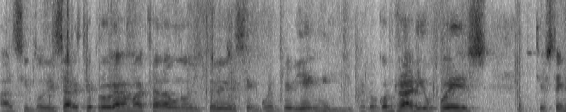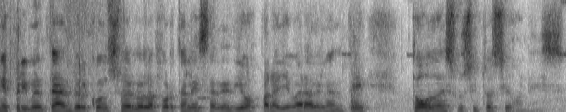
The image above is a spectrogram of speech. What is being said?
al sintonizar este programa cada uno de ustedes se encuentre bien y de lo contrario, pues que estén experimentando el consuelo, la fortaleza de Dios para llevar adelante todas sus situaciones.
